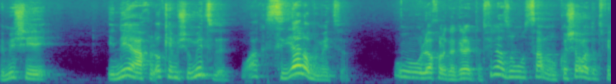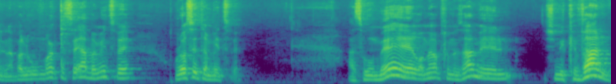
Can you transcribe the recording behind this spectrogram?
ומי שהניח לא שום מצווה, הוא רק סייע לו במצווה. הוא לא יכול לגלגל את התפילין, אז הוא שם הוא קושר לו את התפילין, אבל הוא רק מסייע במצווה, הוא לא עושה את המצווה. אז הוא אומר, אומר רב שלמה שמכיוון,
